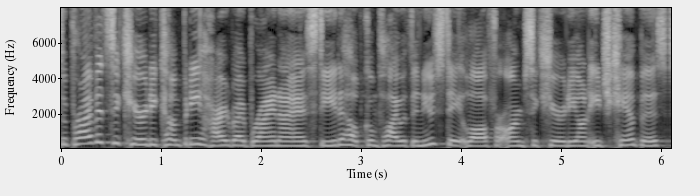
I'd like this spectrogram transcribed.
The private security company hired by Bryan ISD to help comply with the new state law for armed security on each campus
